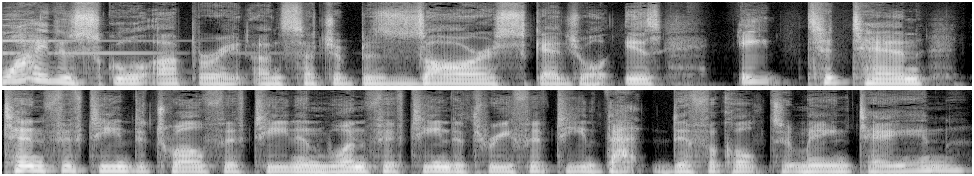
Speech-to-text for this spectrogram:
why does school operate on such a bizarre schedule? Is 8 to 10, 10 15 to 12 15, and 1 15 to 3 15 that difficult to maintain?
